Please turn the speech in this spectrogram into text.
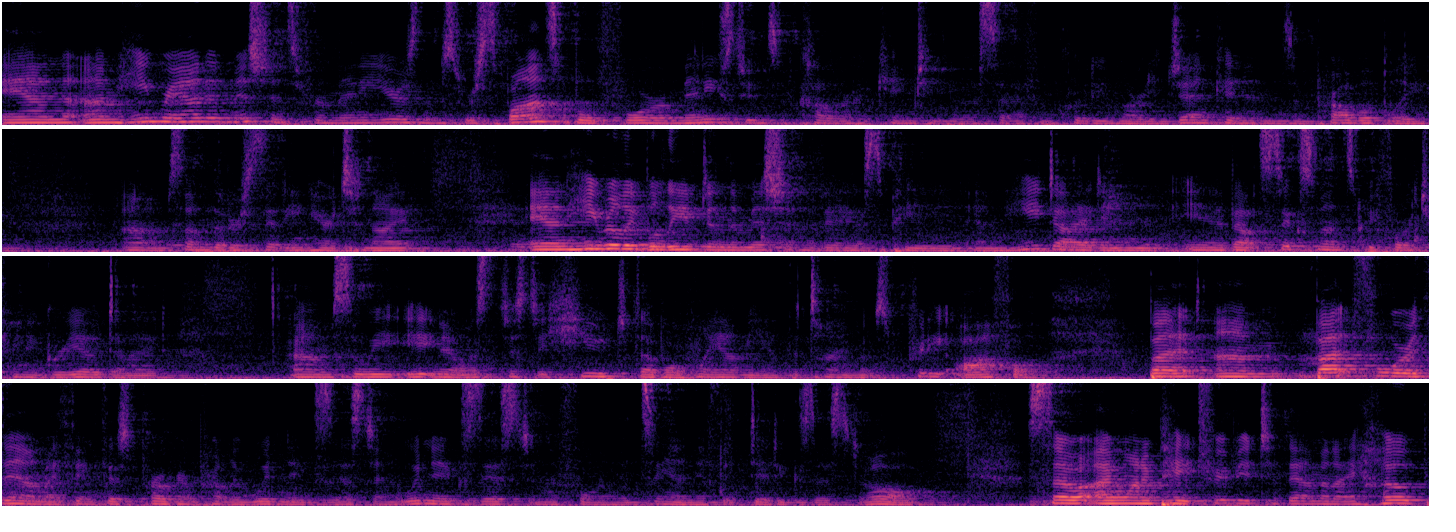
And um, he ran admissions for many years and was responsible for many students of color who came to USF, including Marty Jenkins and probably um, some that are sitting here tonight. And he really believed in the mission of ASP, and he died in, in about six months before Trina Grillo died. Um, so we, you know, it was just a huge double whammy at the time. It was pretty awful. But, um, but for them, I think this program probably wouldn't exist, and it wouldn't exist in the form it's in if it did exist at all. So I want to pay tribute to them, and I hope,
